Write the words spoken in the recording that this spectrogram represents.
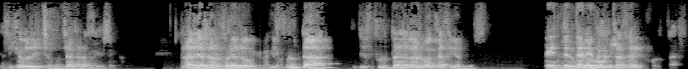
Así que lo he dicho, muchas gracias. Gracias, Alfredo. Disfruta, disfruta de las vacaciones. intentaremos. Seguro que se te hacen cortas.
